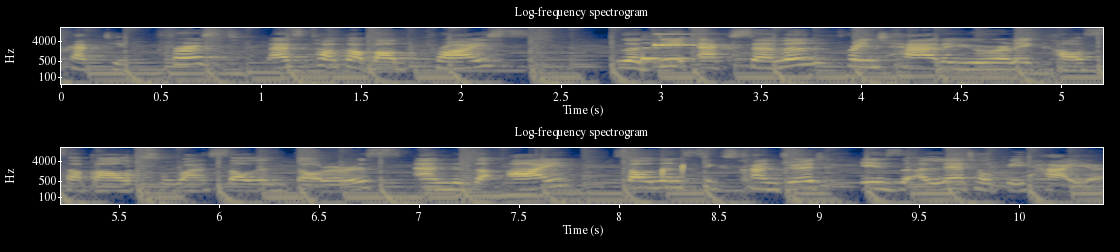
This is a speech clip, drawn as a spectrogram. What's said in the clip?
practical. First, let's talk about price. The DX7 printhead usually costs about $1,000 and the i1600 is a little bit higher,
